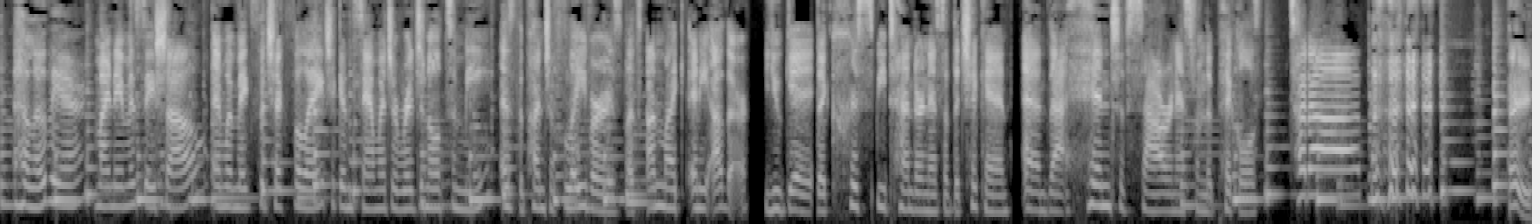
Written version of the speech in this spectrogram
Hello there. My name is Seychelle, and what makes the Chick fil A chicken sandwich original to me is the punch of flavors that's unlike any other. You get the crispy tenderness of the chicken and that hint of sourness from the pickles. Ta da! Hey,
